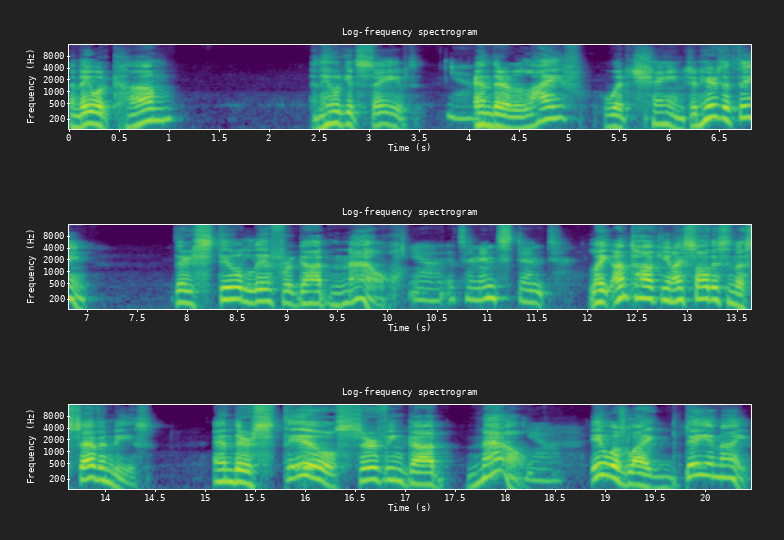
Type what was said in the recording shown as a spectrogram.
And they would come and they would get saved Yeah. and their life would change. And here's the thing. They still live for God now. Yeah, it's an instant. Like I'm talking, I saw this in the 70s, and they're still serving God now. Yeah. It was like day and night.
